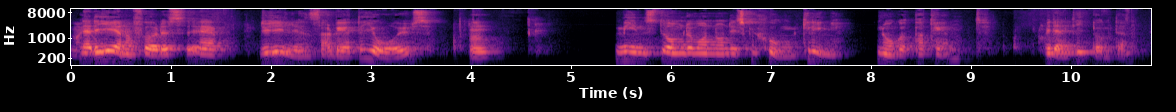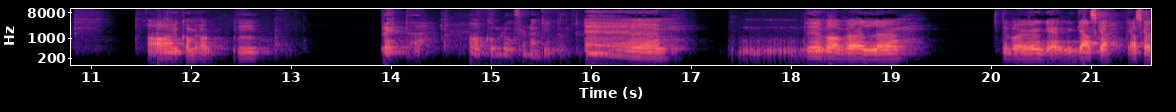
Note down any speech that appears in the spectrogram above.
man När det genomfördes eh, due diligence-arbete i Åhus. Mm. Minns du om det var någon diskussion kring något patent vid den tidpunkten? Ja, det kommer jag ihåg. Mm. Berätta. Vad kommer du ihåg från den tidpunkten? Eh, det var väl... Eh, det var ju ganska, ganska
